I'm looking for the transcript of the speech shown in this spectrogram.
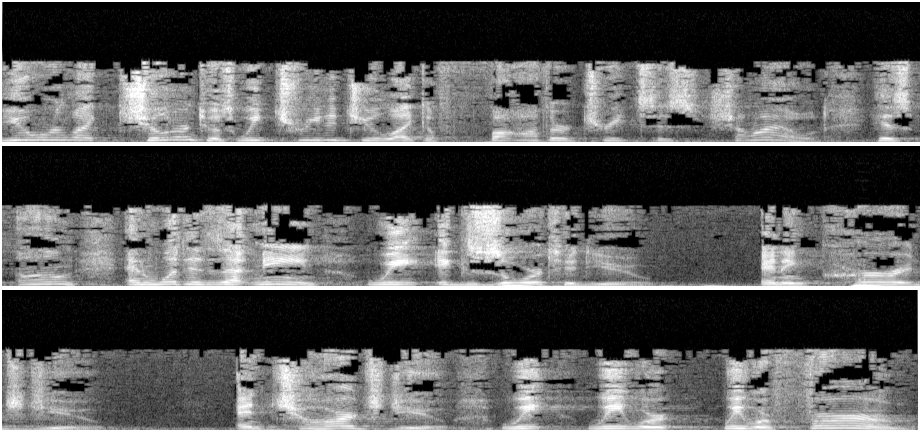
you were like children to us. We treated you like a father treats his child, his own. And what does that mean? We exhorted you and encouraged you and charged you. We, we, were, we were firm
